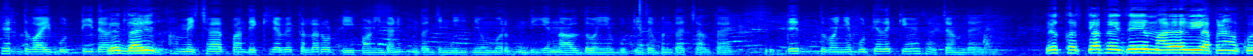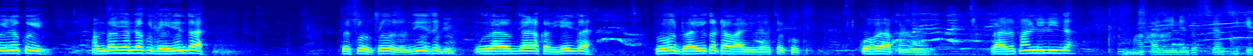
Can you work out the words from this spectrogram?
ਫਿਰ ਦਵਾਈ ਬੂਟੀ ਦਾ ਇਹ ਦਵਾਈ- ਹਮੇਸ਼ਾ ਆਪਾਂ ਦੇਖਿਆ ਜਾਵੇ ਕੱਲਾ ਰੋਟੀ ਪਾਣੀ ਦਾ ਨਹੀਂ ਹੁੰਦਾ ਜਿੰਨੀ ਜਿੰਨੀ ਉਮਰ ਹੁੰਦੀ ਹੈ ਨਾਲ ਦਵਾਈਆਂ ਬੂਟੀਆਂ ਤੇ ਬੰਦਾ ਚੱਲਦਾ ਹੈ। ਤੇ ਦਵਾਈਆਂ ਬੂਟੀਆਂ ਦਾ ਕਿਵੇਂ ਖਰਚਾ ਹੁੰਦਾ ਹੈ ਜੀ? ਇਹ ਖਰਚਾ ਫਿਰ ਤੇ ਮਾਇਆ ਵੀ ਆਪਣਾ ਕੋਈ ਨਾ ਕੋਈ ਆਉਂਦਾ ਜਾਂਦਾ ਕੋਈ ਦੇ ਜਾਂਦਾ ਤੇ ਸਹੂਲਤ ਹੋ ਜਾਂਦੀ ਹੈ ਉਹਦਾ ਵਿਚਾਰਾ ਕਰੀ ਜਾਈਦਾ। ਉਹ ਦਵਾਈ ਘਟਾ ਵਾ ਲਈਦਾ ਤੇ ਕੋ ਕੋਹ ਆਪਣਾ ਰਾਸ ਪਾਣੀ ਲਈਦਾ ਮਾਤਾ ਜੀ ਨੇ ਦੱਸਿਆ ਸੀ ਕਿ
